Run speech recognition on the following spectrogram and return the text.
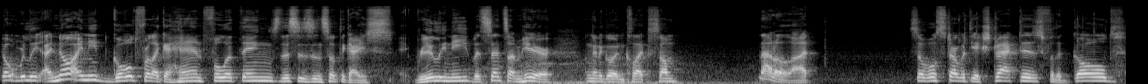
don't really, I know I need gold for like a handful of things. This isn't something I really need, but since I'm here, I'm gonna go ahead and collect some. Not a lot. So we'll start with the extractors for the gold.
